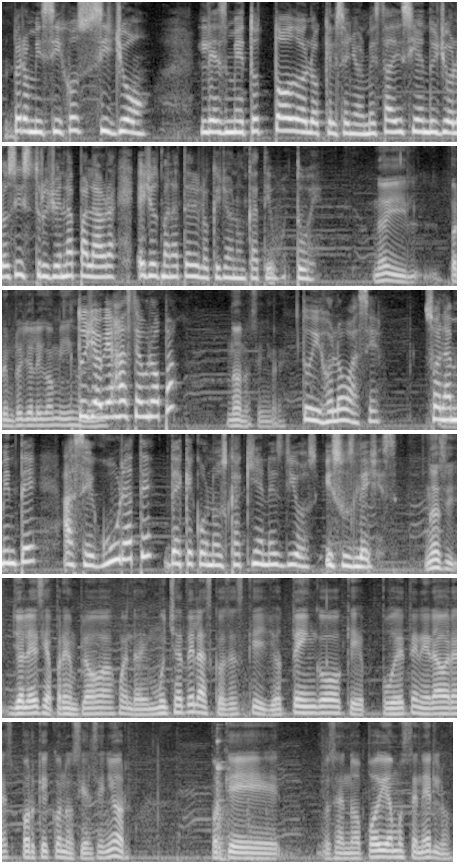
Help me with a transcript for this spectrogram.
Sí. Pero mis hijos, si yo les meto todo lo que el Señor me está diciendo y yo los instruyo en la palabra, ellos van a tener lo que yo nunca tu- tuve. No, y por ejemplo, yo le digo a mi hijo. ¿Tú ya viajaste a Europa? No, no, señora. Tu hijo lo va a hacer. Solamente asegúrate de que conozca quién es Dios y sus leyes. No, sí, yo le decía, por ejemplo, a Juan David, muchas de las cosas que yo tengo, que pude tener ahora es porque conocí al Señor. Porque, o sea, no podíamos tenerlo.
